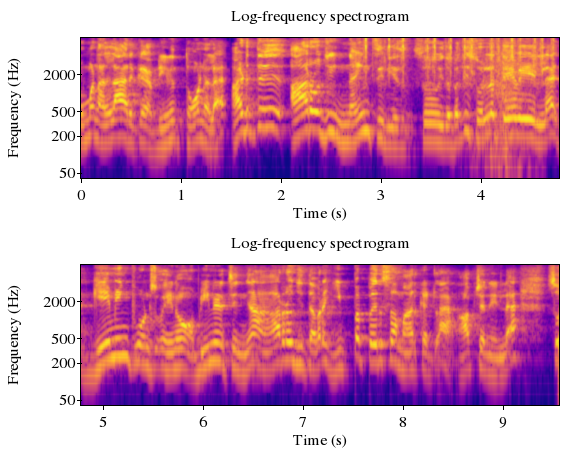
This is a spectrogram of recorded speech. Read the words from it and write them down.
ரொம்ப நல்லா இருக்குது அப்படின்னு தோணலை. அடுத்து ஆர்ஓஜி நைன் சீரியஸ் ஸோ இதை பற்றி சொல்ல தேவையே இல்லை. கேமிங் ஃபோன்ஸ் வேணும் அப்படின்னு நினச்சிங்கன்னா ஆர்ஓஜி தவிர இப்போ பெருசாக மார்க்கெட்டில் ஆப்ஷன் இல்லை. ஸோ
